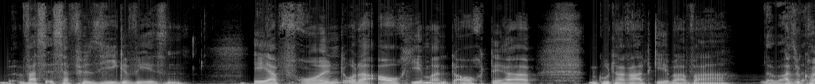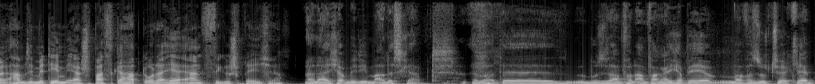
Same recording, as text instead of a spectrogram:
Was ist er für Sie gewesen? Eher Freund oder auch jemand, auch der ein guter Ratgeber war? Also haben Sie mit dem eher Spaß gehabt oder eher ernste Gespräche? Nein, nein, ich habe mit ihm alles gehabt. Er war, der, muss ich sagen, von Anfang an, ich habe ja mal versucht zu erklären,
